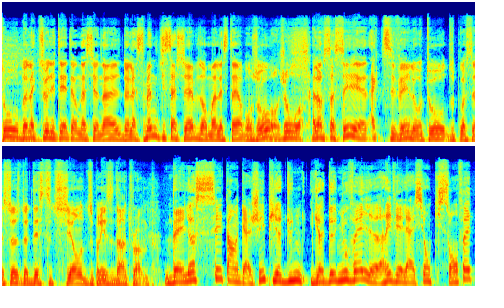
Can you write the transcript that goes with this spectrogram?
Tour de l'actualité internationale de la semaine qui s'achève. Normand Lester, bonjour. Bonjour. Alors, ça s'est euh, activé là, autour du processus de destitution du président Trump. Ben là, c'est engagé, puis il y, a y de nouvelles révélations qui sont faites.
